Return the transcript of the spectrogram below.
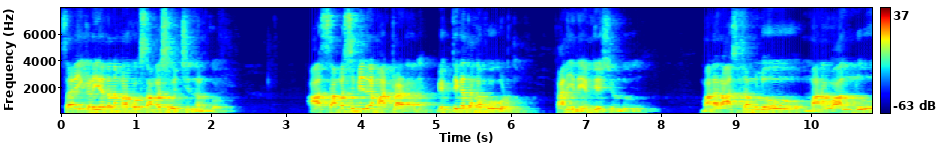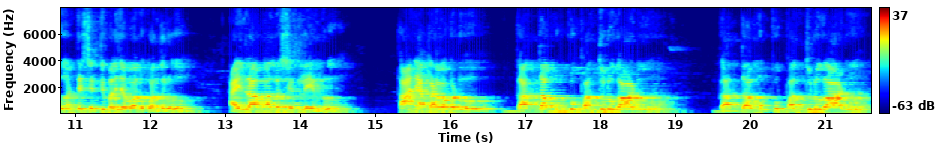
సరే ఇక్కడ ఏదైనా మనకు ఒక సమస్య వచ్చిందనుకో ఆ సమస్య మీదనే మాట్లాడాలి. వ్యక్తిగతంగా పోకూడదు. కానీ ఈయన ఏం చేసిండు? మన రాష్ట్రంలో మన వాళ్ళు అంటే శెట్టి బలిజ వాళ్ళు కొందరు హైదరాబాద్లో సెటిల్ కానీ అక్కడ ఒకడు గద్ద ముక్కు పంతులుగాడు గద్ద ముక్కు పంతులుగాడు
